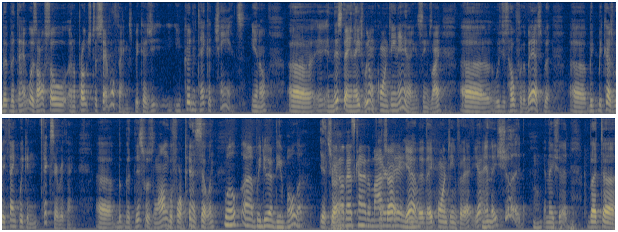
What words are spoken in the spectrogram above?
but, but that was also an approach to several things because you, you couldn't take a chance, you know. Uh, in this day and age, we don't quarantine anything, it seems like. Uh, we just hope for the best, but uh, be, because we think we can fix everything. Uh, but, but this was long before penicillin. Well, uh, we do have the Ebola. That's You right. know, that's kind of the modern That's right. day. you Yeah, know? Mm-hmm. they, they quarantine for that. Yeah, and they should, and they should. But uh,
